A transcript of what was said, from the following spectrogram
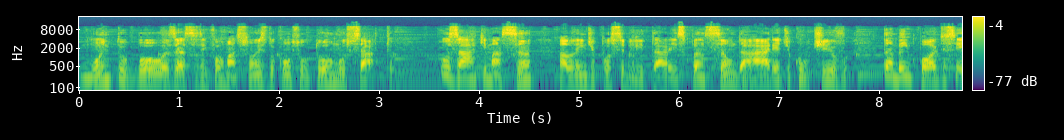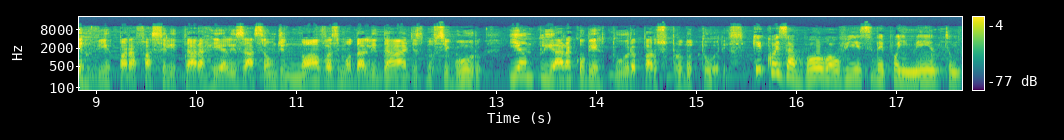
Muito boas essas informações do consultor Mussato. Usar arquimaçã, além de possibilitar a expansão da área de cultivo, também pode servir para facilitar a realização de novas modalidades no seguro e ampliar a cobertura para os produtores. Que coisa boa ouvir esse depoimento.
